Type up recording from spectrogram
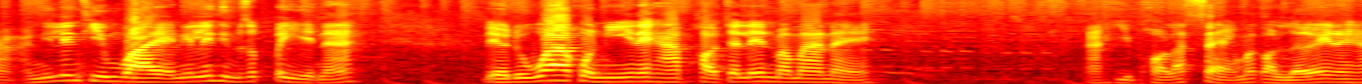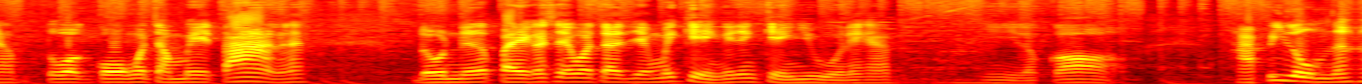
อะอันนี้เล่นทีมไวอันนี้เล่นทีมสปีดนะ เดี๋ยวดูว่าคนนี้นะครับเขาจะเล่นประมาณไหนอะหยิบพอรัดแสงมาก่อนเลยนะครับ ตัวโกงประจำเมตานะโดนเนื้อไปก็ใช่ว่าจะยังไม่เก่งก็ยังเก่งอยู่นะครับ นี่แล้วก็ฮาปี้ลมนะ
